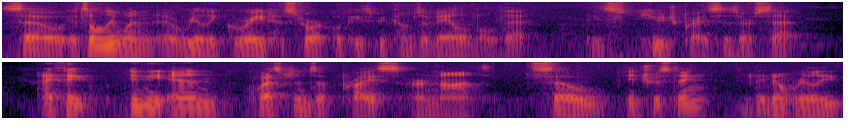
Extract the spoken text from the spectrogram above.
So it's only when a really great historical piece becomes available that these huge prices are set. I think in the end, questions of price are not so interesting. They don't really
